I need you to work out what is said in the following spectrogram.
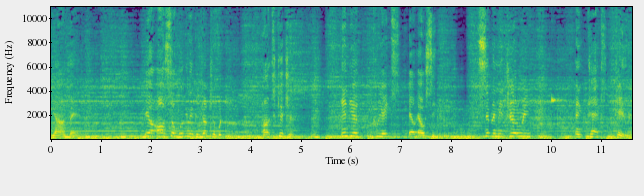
Beyond Band. They are also working in conjunction with Heart's Kitchen, India Creates LLC, Simply Me Jewelry, and Cats Catering.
